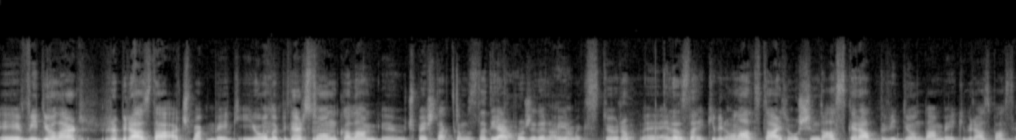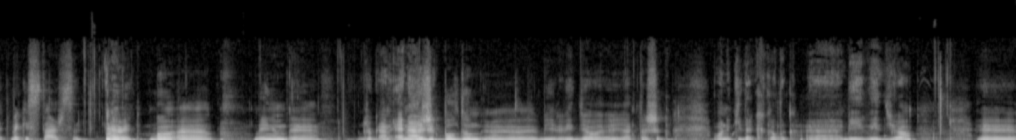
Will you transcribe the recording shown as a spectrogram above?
Ee, videoları biraz daha açmak belki iyi olabilir. Son kalan e, 3-5 dakikamızda diğer Tamam. projelerini ayırmak istiyorum. Ee, Elazığ'da 2016 tarihli o Şimdi Asker adlı videondan belki biraz bahsetmek istersin. Evet bu e, benim e, çok yani enerjik bulduğum e, bir video E, yaklaşık 12 dakikalık e, bir video. E,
